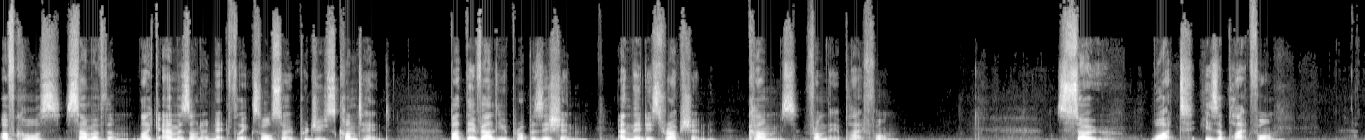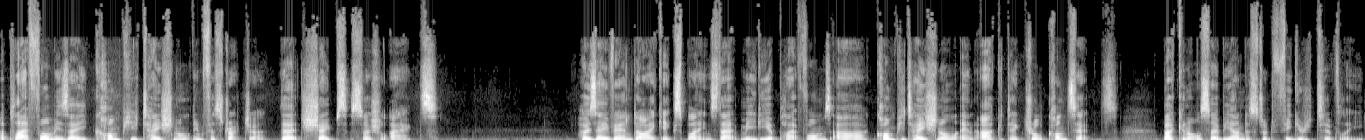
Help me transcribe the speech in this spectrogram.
Of course, some of them, like Amazon and Netflix, also produce content, but their value proposition and their disruption comes from their platform. So, what is a platform? A platform is a computational infrastructure that shapes social acts. Jose Van Dijck explains that media platforms are computational and architectural concepts but can also be understood figuratively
